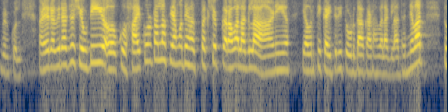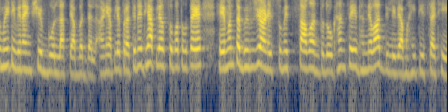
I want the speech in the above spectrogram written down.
बिलकुल. आणि रविराजा शेवटी हायकोर्टालाच यामध्ये हस्तक्षेप करावा लागला आणि यावरती काहीतरी तोडगा काढावा लागला. धन्यवाद. तुम्ही टीव्ही नाईनशी बोललात त्याबद्दल. आणि आपले प्रतिनिधी आपल्यासोबत होते हेमंत बिर्जे आणि सुमित सावंत. दोघांचे धन्यवाद दिलेल्या माहितीसाठी.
